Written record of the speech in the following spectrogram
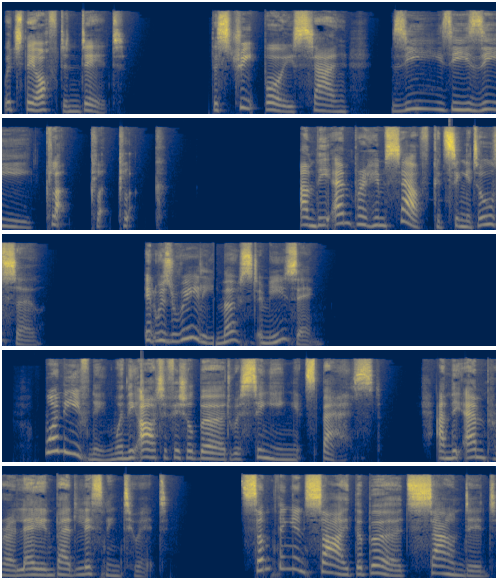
which they often did. The street boys sang zee zee zee, cluck cluck cluck. And the emperor himself could sing it also. It was really most amusing. One evening, when the artificial bird was singing its best, and the emperor lay in bed listening to it, something inside the bird sounded.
